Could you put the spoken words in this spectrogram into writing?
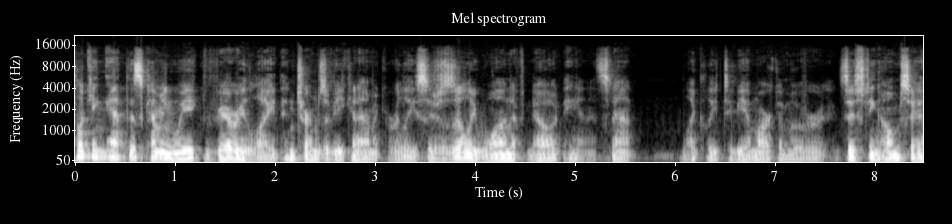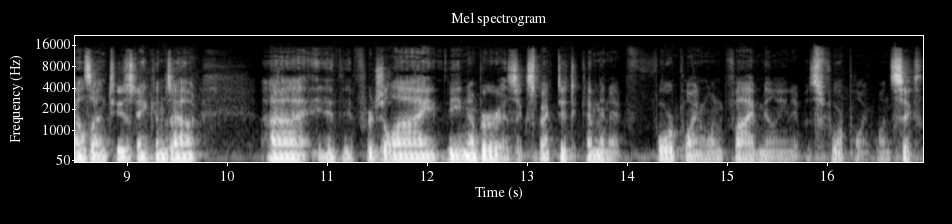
looking at this coming week, very light in terms of economic release. There's only one of note, and it's not likely to be a market mover. Existing home sales on Tuesday comes out. Uh, for July, the number is expected to come in at 4.15 million. It was 4.16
